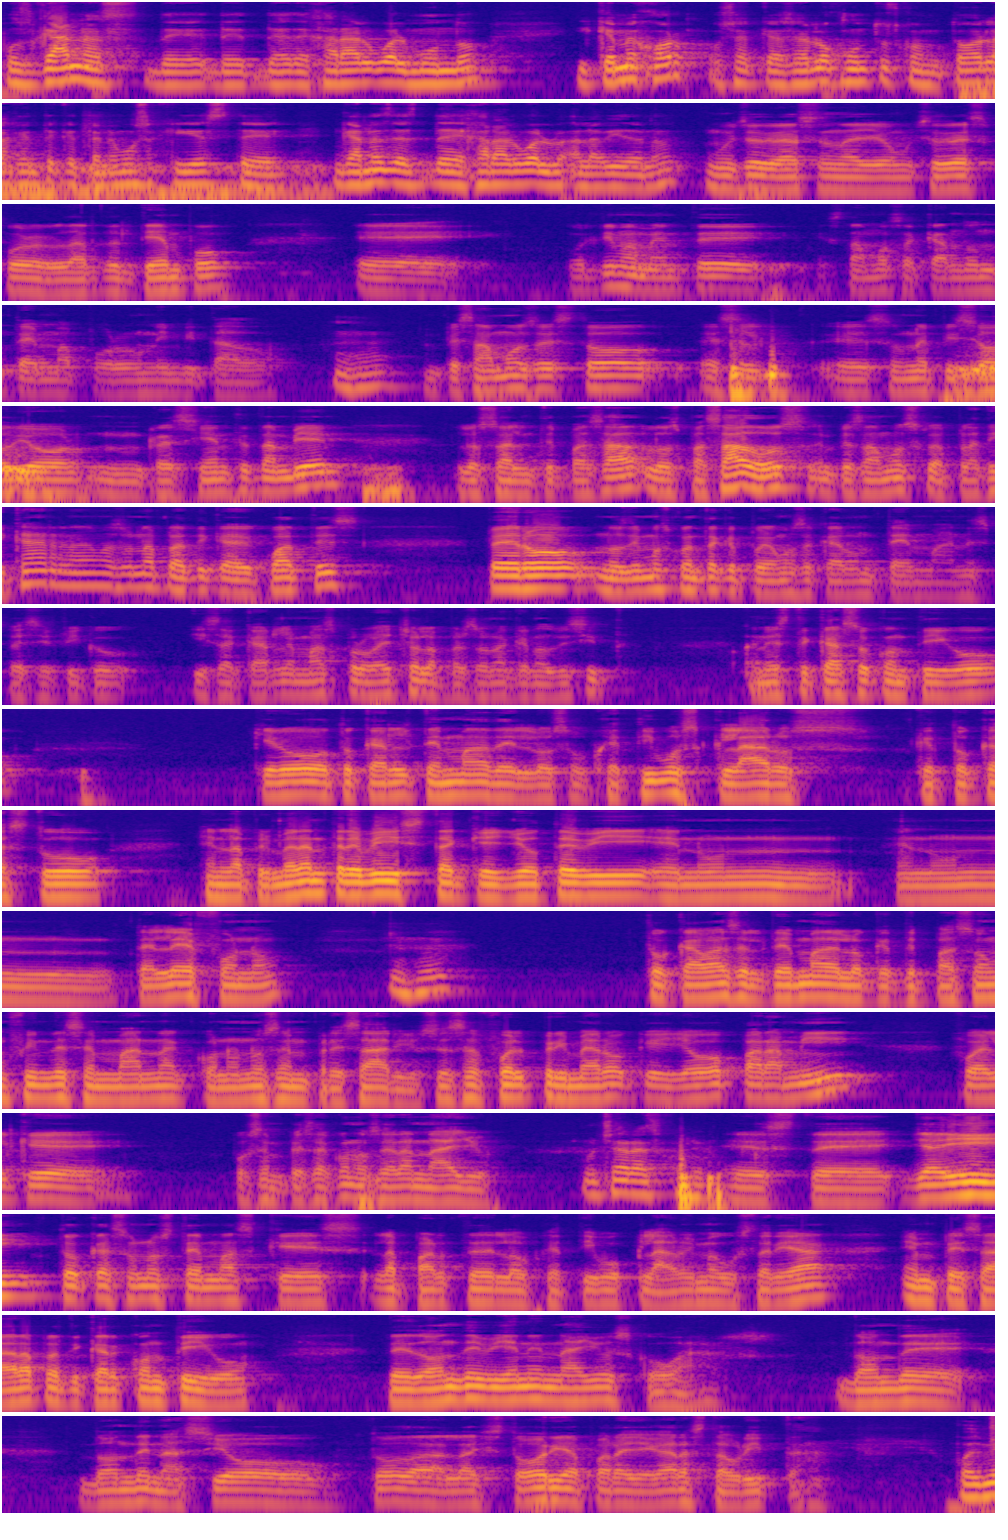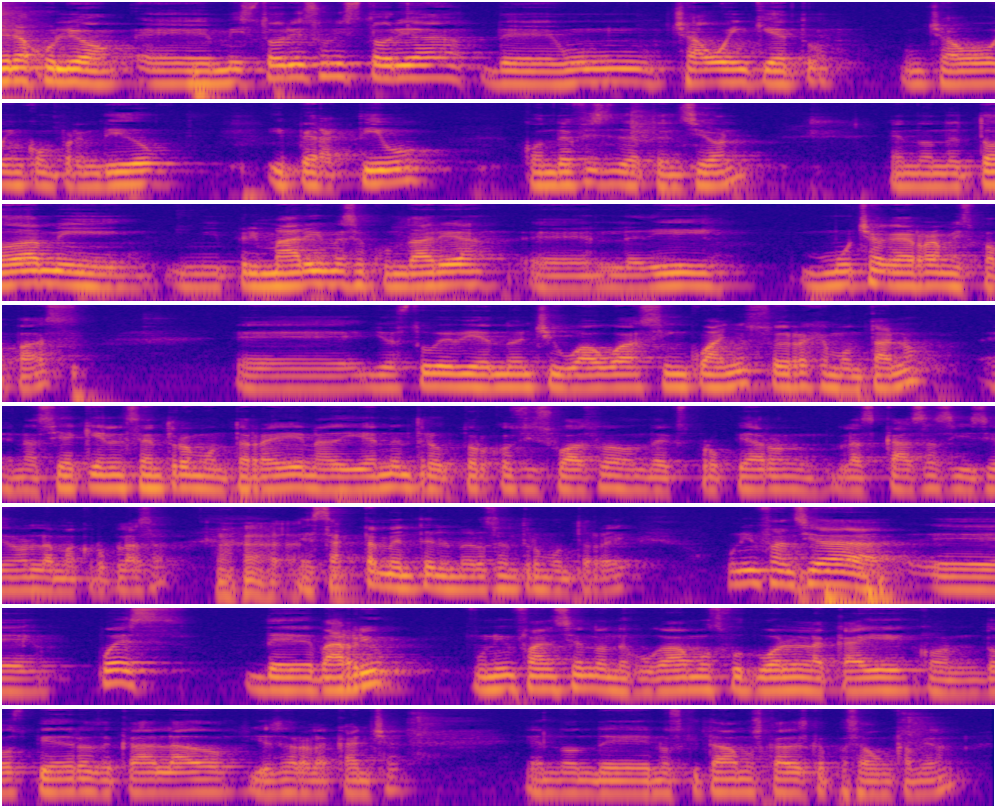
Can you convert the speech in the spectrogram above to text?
pues ganas de, dejar algo al mundo. Y qué mejor, o sea, que hacerlo juntos con toda la gente que tenemos aquí, este, ganas de, dejar algo a, la vida, ¿no? Muchas gracias, Nayo. Muchas gracias por darte el tiempo. Eh, últimamente estamos sacando un tema por un invitado. Empezamos esto, es, el, es un episodio reciente también. Los antepasados, los pasados empezamos a platicar, nada más una plática de cuates, pero nos dimos cuenta que podíamos sacar un tema en específico y sacarle más provecho a la persona que nos visita. En este caso contigo, quiero tocar el tema de los objetivos claros que tocas tú en la primera entrevista que yo te vi en un, en un teléfono, tocabas el tema de lo que te pasó un fin de semana con unos empresarios. Ese fue el primero que yo, para mí, fue el que, pues, empecé a conocer a Nayo. Muchas gracias, Julio. Este, y ahí tocas unos temas que es la parte del objetivo claro. Y me gustaría empezar a platicar contigo de dónde viene Nayo Escobar. Dónde, dónde nació toda la historia para llegar hasta ahorita. Pues mira, Julio, eh, mi historia es una historia de un chavo inquieto, un chavo incomprendido, hiperactivo, con déficit de atención, en donde toda mi, primaria y mi secundaria eh, le di mucha guerra a mis papás. Eh, yo estuve viviendo en Chihuahua cinco años, soy regemontano, nací aquí en el centro de Monterrey, en Allende, entre Doctor Cos y Suazo, donde expropiaron las casas y hicieron la macroplaza. Exactamente en el mero centro de Monterrey. Una infancia, eh, pues, de barrio. Una infancia en donde jugábamos fútbol en la calle con dos piedras de cada lado y esa era la cancha, en donde nos quitábamos cada vez que pasaba un camión.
